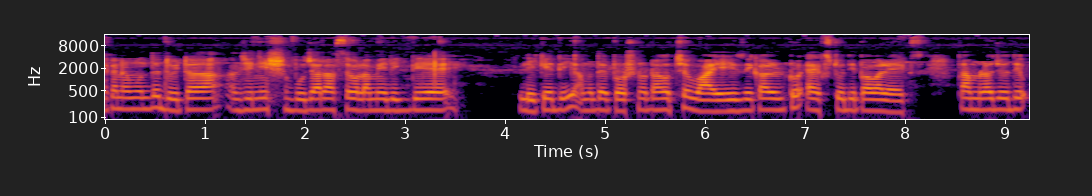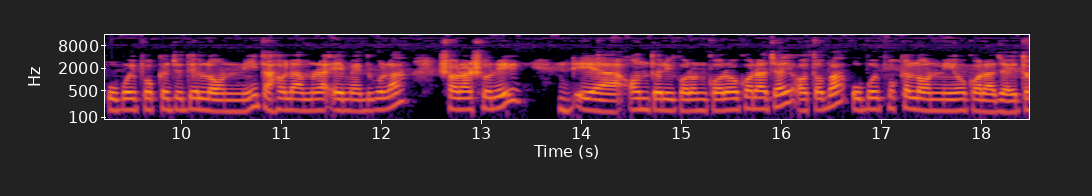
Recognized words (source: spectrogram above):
এখানের মধ্যে দুইটা জিনিস বোঝার আছে ওগুলো আমি এদিক দিয়ে লিখে দিই। আমাদের প্রশ্নটা হচ্ছে y is equal to x to the power x আমরা যদি উভয় পক্ষে যদি লোন নিই, তাহলে আমরা এই ম্যাথগুলা সরাসরি অন্তরীকরণ করেও করা যায় অথবা উভয় পক্ষে লোন নিয়েও করা যায়। তো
